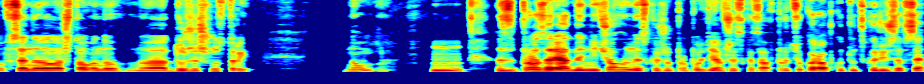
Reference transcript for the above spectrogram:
все налаштовано, дуже шустрий. Ну. Про зарядне нічого не скажу, про пульт я вже сказав. Про цю коробку тут, скоріш за все,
